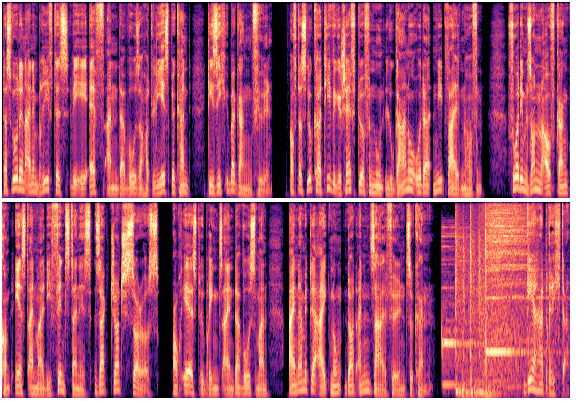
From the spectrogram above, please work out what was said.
Das wurde in einem Brief des WEF an Davoser Hoteliers bekannt, die sich übergangen fühlen. Auf das lukrative Geschäft dürfen nun Lugano oder Niedwalden hoffen. Vor dem Sonnenaufgang kommt erst einmal die Finsternis, sagt George Soros. Auch er ist übrigens ein Davos-Mann, einer mit der Eignung, dort einen Saal füllen zu können. Gerhard Richter.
